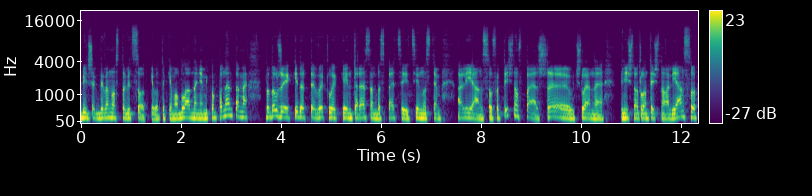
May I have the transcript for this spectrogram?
більше як 90% таким обладнанням і компонентами, продовжує кидати виклики інтересам безпеці і цінностям альянсу. Фактично, вперше е, члени Північно-Атлантичного альянсу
